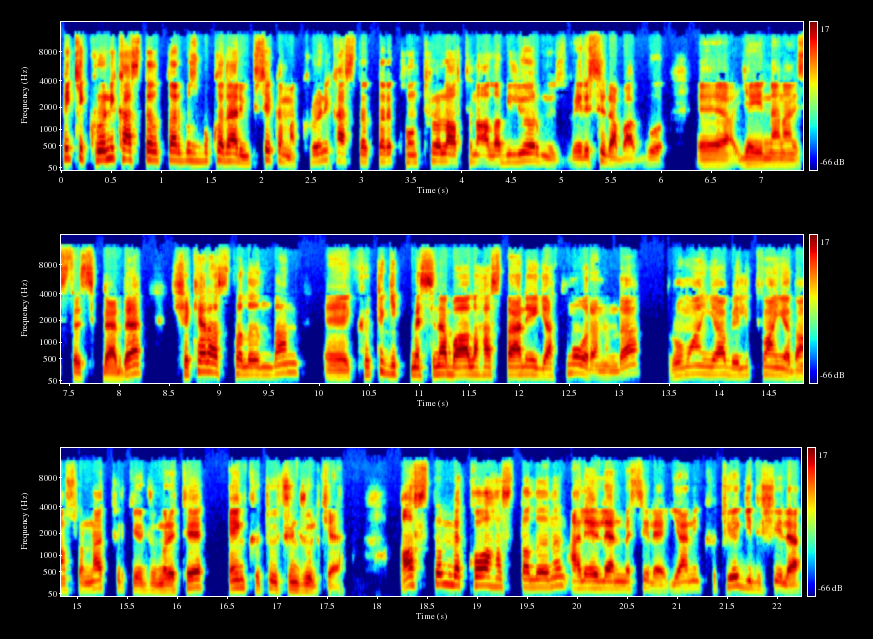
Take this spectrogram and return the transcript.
Peki kronik hastalıklarımız bu kadar yüksek ama kronik hastalıkları kontrol altına alabiliyor muyuz? Verisi de var bu e, yayınlanan istatistiklerde. Şeker hastalığından e, kötü gitmesine bağlı hastaneye yatma oranında Romanya ve Litvanya'dan sonra Türkiye Cumhuriyeti en kötü üçüncü ülke. Astım ve koa hastalığının alevlenmesiyle yani kötüye gidişiyle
